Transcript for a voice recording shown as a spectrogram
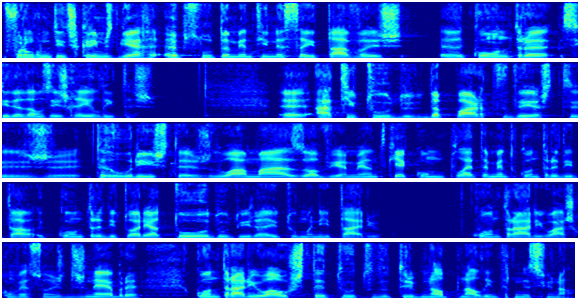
foram cometidos crimes de guerra absolutamente inaceitáveis eh, contra cidadãos israelitas. Eh, a atitude da parte destes eh, terroristas do Hamas, obviamente, que é completamente contraditória a todo o direito humanitário, contrário às convenções de Genebra, contrário ao Estatuto do Tribunal Penal Internacional.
